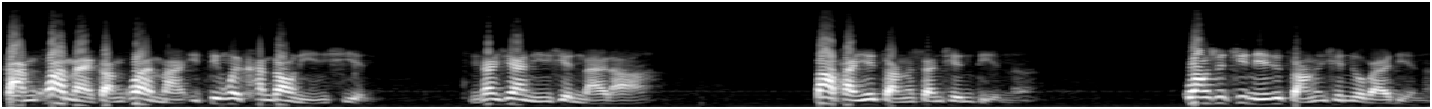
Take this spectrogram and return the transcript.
赶快买，赶快买，一定会看到年线。你看现在年线来了啊，大盘也涨了三千点了，光是今年就涨了一千六百点了。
